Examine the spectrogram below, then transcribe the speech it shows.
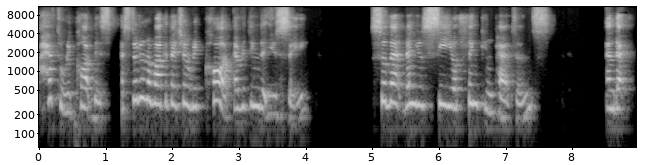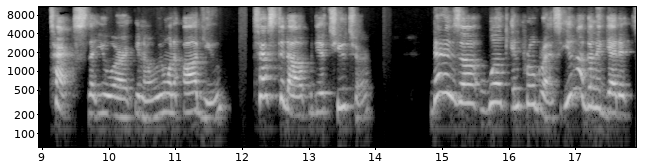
I have to record this. A student of architecture, record everything that you say so that then you see your thinking patterns and that text that you are, you know, we want to argue, test it out with your tutor. That is a work in progress. You're not going to get it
